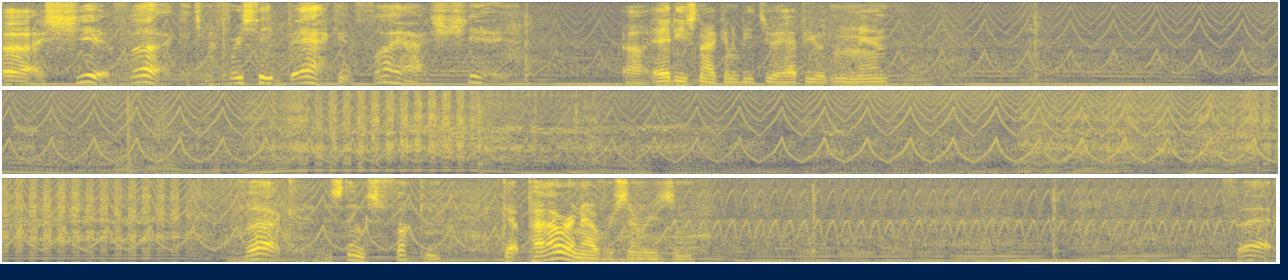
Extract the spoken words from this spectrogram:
uh, shit, fuck. It's my first day back, and fuck, ah, shit. Uh, Eddie's not gonna be too happy with me, man. Fuck, this thing's fucking got power now for some reason. Fuck.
